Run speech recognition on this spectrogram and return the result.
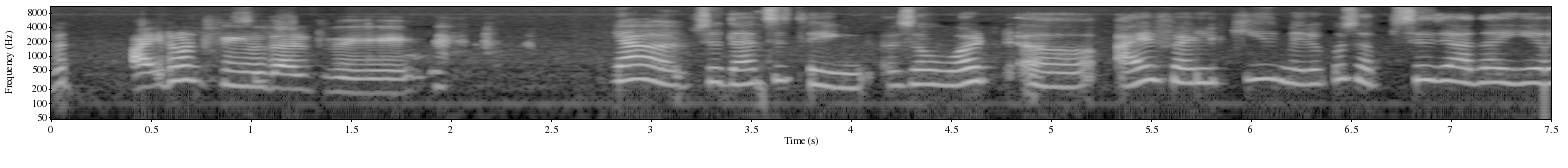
but I don't feel that way. yeah so that's the thing so what uh, i felt कि मेरे को सबसे ज़्यादा ये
